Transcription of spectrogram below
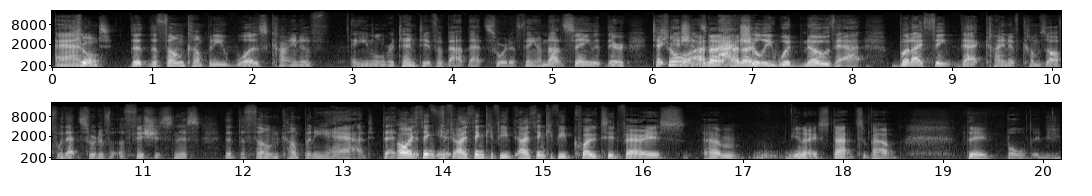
And Sure. the the phone company was kind of anal retentive about that sort of thing. I'm not saying that their technicians and I- actually would know that, but I think that kind of comes off with that sort of officiousness that the phone company had. That Oh, I think if. I think if he I think if he'd quoted various um, you know stats about the voltage.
